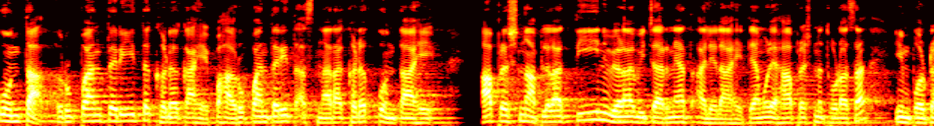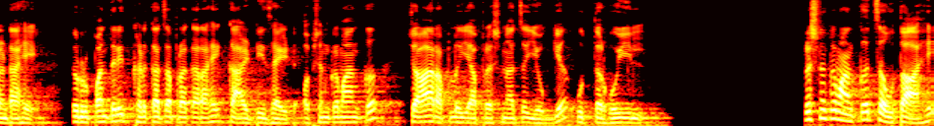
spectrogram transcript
कोणता रूपांतरित खडक आहे? पहा रूपांतरित असणारा खडक कोणता आहे? हा प्रश्न आपल्याला तीन वेळा विचारण्यात आलेला आहे. त्यामुळे हा प्रश्न थोडासा इम्पॉर्टंट आहे. तर रूपांतरित खडकाचा प्रकार आहे कार्टिझाईट ऑप्शन क्रमांक चार आपलं या प्रश्नाचं योग्य उत्तर होईल. प्रश्न क्रमांक चौथा आहे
